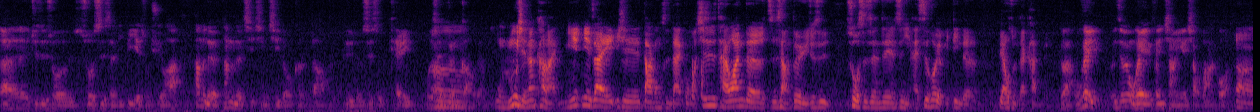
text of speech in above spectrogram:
呃，就是说硕士生一毕业出去的话，他们的他们的起薪期都可能到，比如说四十五 K 或者是更高这样。我们目前这样看来，你也你也在一些大公司待过嘛？其实台湾的职场对于就是硕士生这件事情，还是会有一定的标准在看的。对啊，我可以这边我可以分享一个小八卦，嗯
